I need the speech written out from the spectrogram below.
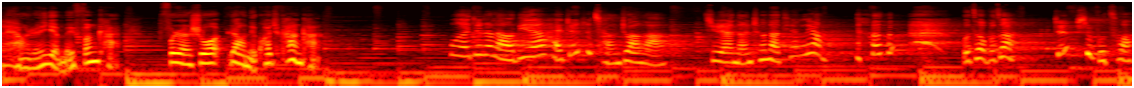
两人也没分开。夫人说让你快去看看。”我这个老爹还真是强壮啊，居然能撑到天亮，不错不错，真是不错。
